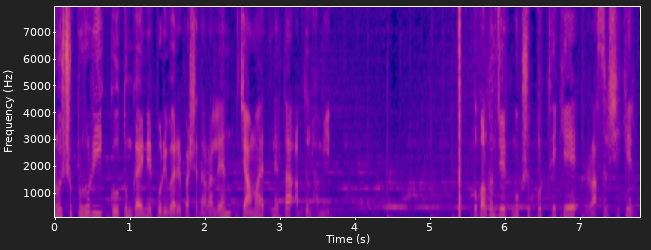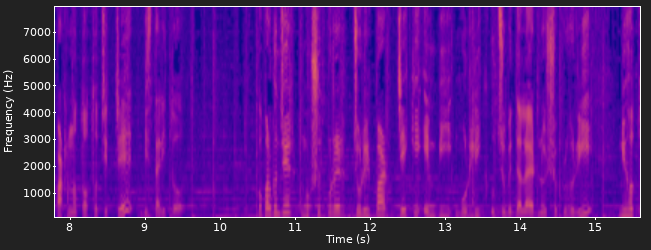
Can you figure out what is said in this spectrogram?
নৈশপ্রহরী গৌতম গাইনের পরিবারের পাশে দাঁড়ালেন জামায়াত নেতা আব্দুল হামিদ। গোপালগঞ্জের মুকসুদপুর থেকে রাসেল শেখের পাঠানো তথ্যচিত্রে বিস্তারিত। গোপালগঞ্জের মুকসুদপুরের Jalirpar J K M B Mallik উচ্চ বিদ্যালয়ের নৈশপ্রহরী নিহত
